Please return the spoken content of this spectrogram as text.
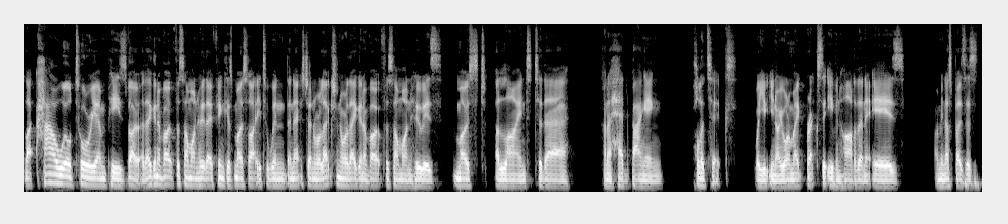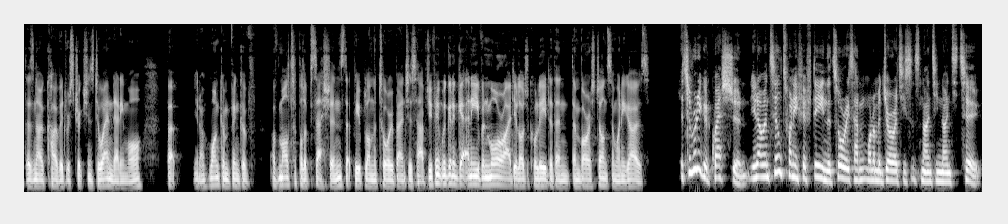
like, how will Tory MPs vote? Are they going to vote for someone who they think is most likely to win the next general election, or are they going to vote for someone who is most aligned to their kind of head banging politics? Where you, you know, you want to make Brexit even harder than it is. I mean, I suppose there's there's no COVID restrictions to end anymore, but you know, one can think of of multiple obsessions that people on the Tory benches have. Do you think we're going to get an even more ideological leader than than Boris Johnson when he goes? It's a really good question. You know, until 2015, the Tories hadn't won a majority since 1992.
